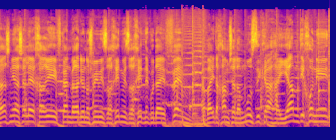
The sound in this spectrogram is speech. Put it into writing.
שעה שנייה של חריף, כאן ברדיו נושמים מזרחית, מזרחית.fm, הבית החם של המוזיקה הים תיכונית.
